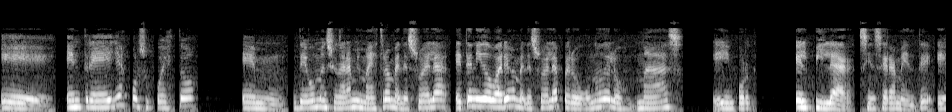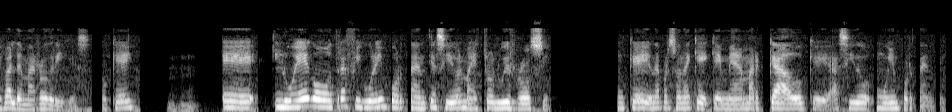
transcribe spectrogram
Eh, entre ellas, por supuesto, em, debo mencionar a mi maestro en Venezuela. He tenido varios en Venezuela, pero uno de los más importantes, el pilar, sinceramente, es Valdemar Rodríguez. ¿ok? Eh, luego, otra figura importante ha sido el maestro Luis Rossi. Okay, una persona que, que, me ha marcado, que ha sido muy importante.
